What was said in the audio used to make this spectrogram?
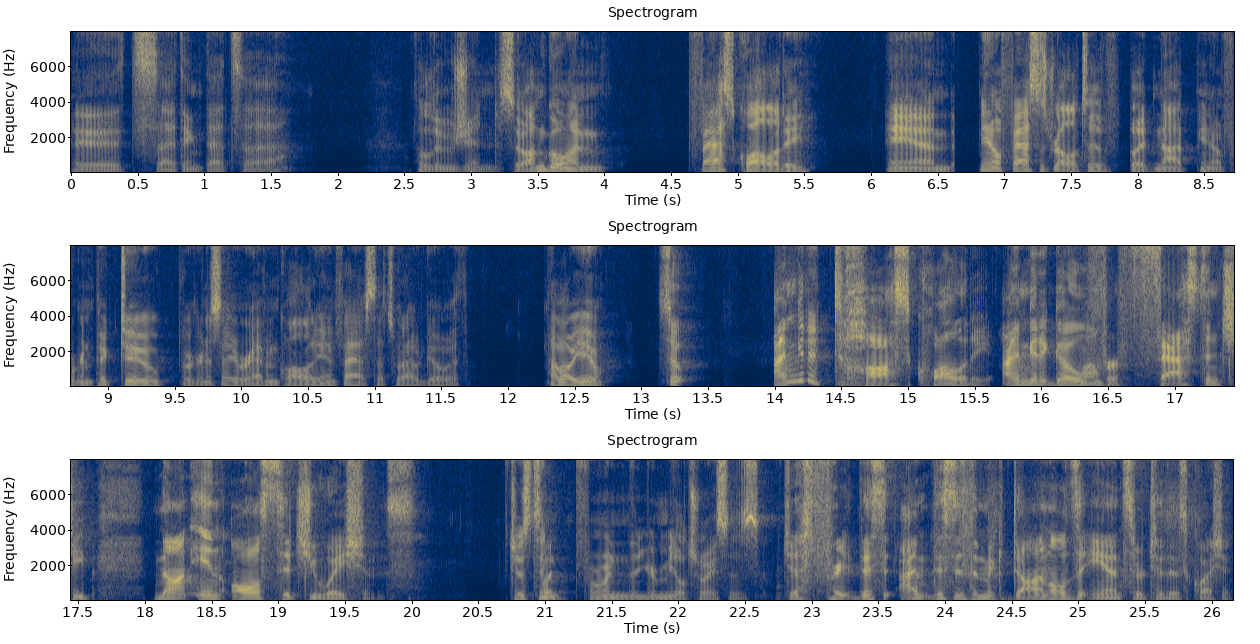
it's, I think that's a illusion. So I'm going fast quality and, you know, fast is relative, but not, you know, if we're going to pick two, we're going to say we're having quality and fast. That's what I would go with. How about you? So I'm going to toss quality. I'm going to go wow. for fast and cheap, not in all situations. Just in, but, for when your meal choices. Just for this, I'm this is the McDonald's answer to this question.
